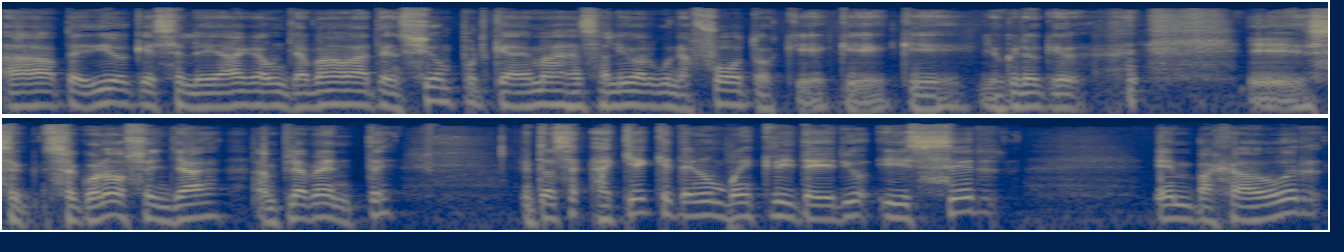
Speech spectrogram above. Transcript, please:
ha pedido que se le haga un llamado de atención porque además han salido algunas fotos que, que, yo creo que eh, se, conocen ya ampliamente. Entonces, aquí hay que tener un buen criterio y ser embajador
